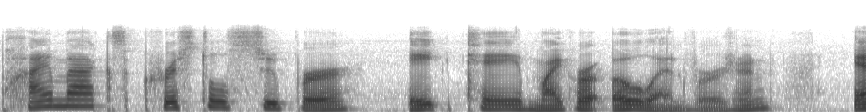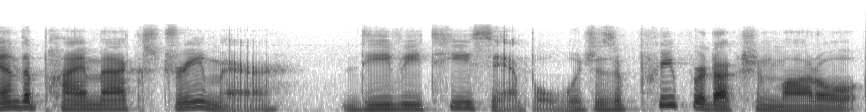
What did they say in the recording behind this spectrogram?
Pimax Crystal Super 8K Micro OLED version and the Pimax Dream Air DVT sample, which is a pre-production model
